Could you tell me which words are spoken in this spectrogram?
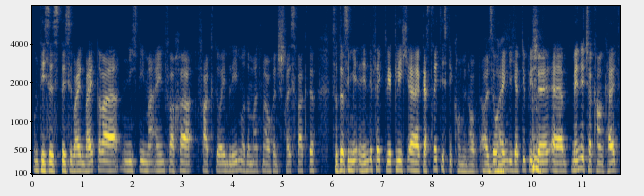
Und dieses, das war ein weiterer, nicht immer einfacher Faktor im Leben oder manchmal auch ein Stressfaktor, so dass ich im Endeffekt wirklich äh, Gastritis bekommen habe. Also mhm. eigentlich eine typische äh, Managerkrankheit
